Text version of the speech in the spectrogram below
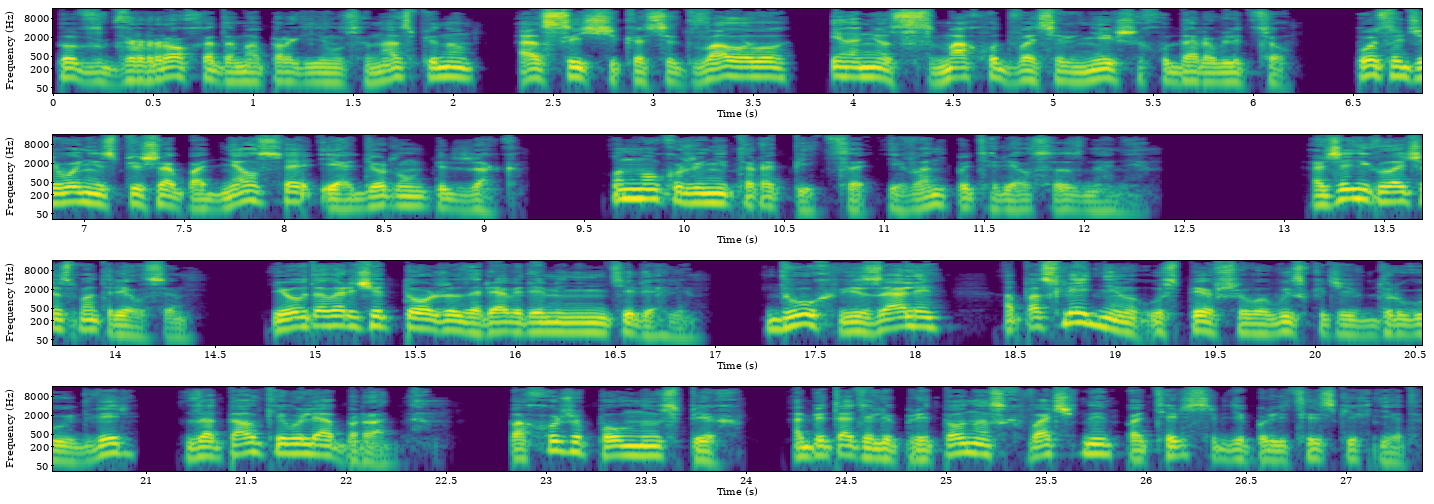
Тот с грохотом опрокинулся на спину, а сыщик оседлал его и нанес смаху два сильнейших удара в лицо, после чего не спеша поднялся и одернул пиджак. Он мог уже не торопиться, Иван потерял сознание. Арсений Николаевич осмотрелся. Его товарищи тоже зря времени не теряли. Двух вязали, а последнего, успевшего выскочить в другую дверь, заталкивали обратно. Похоже, полный успех. Обитатели притона схвачены, потерь среди полицейских нет.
